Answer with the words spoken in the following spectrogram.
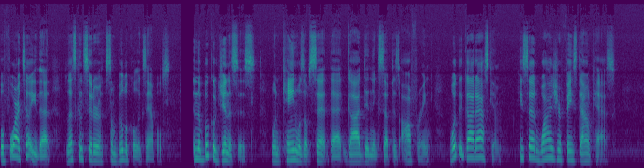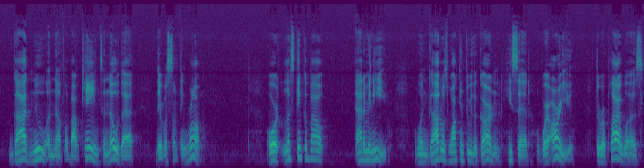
Before I tell you that, let's consider some biblical examples. In the book of Genesis, when Cain was upset that God didn't accept his offering, what did God ask him? He said, Why is your face downcast? God knew enough about Cain to know that there was something wrong. Or let's think about Adam and Eve. When God was walking through the garden, he said, Where are you? The reply was,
